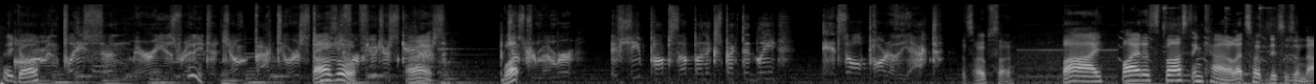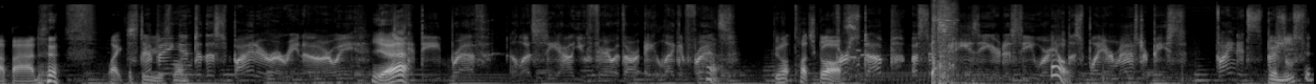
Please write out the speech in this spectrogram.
There you go. Arm in place, and Mary is ready to jump back to her stage for future Alright. scares. What? Just remember, if she pops up unexpectedly, it's all part of the act. Let's hope so. Bye. Bye at this first encounter. Let's hope this isn't that bad. like the previous one. into the spider arena, are we? Yeah. Take a deep breath, and let's see how you fare with our eight-legged friends. Do not touch glass. First up, a city is eager to see where Oh. you'll display your masterpiece. Find its special spot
